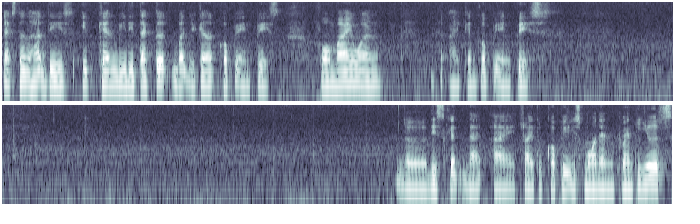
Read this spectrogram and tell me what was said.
external hard disk. It can be detected but you cannot copy and paste. For my one I can copy and paste. The diskette that I try to copy is more than 20 years.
